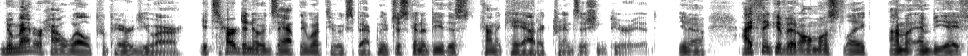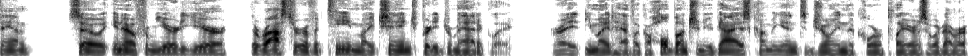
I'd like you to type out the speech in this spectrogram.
no matter how well prepared you are, it's hard to know exactly what to expect. And it's just going to be this kind of chaotic transition period. You know, I think of it almost like I'm an NBA fan. So, you know, from year to year, the roster of a team might change pretty dramatically, right? You might have like a whole bunch of new guys coming in to join the core players or whatever.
